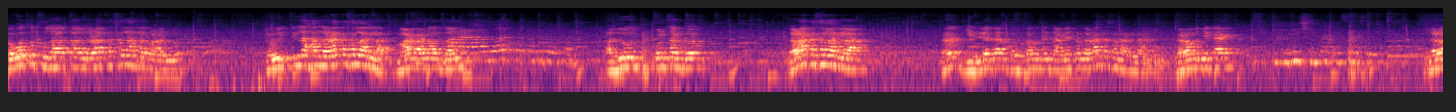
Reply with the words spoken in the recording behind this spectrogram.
गवत फुलाचा लळा कसा लागला बाळांनो? गवयित्रीला हा लळा कसा लागला? माळ रानावर जाऊन अजून कोण सांगत? लढा कसा लागला? हा? हिरव्यागार गवतामध्ये जाण्याचा लढा कसा लागला? लढा म्हणजे काय? लढा?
